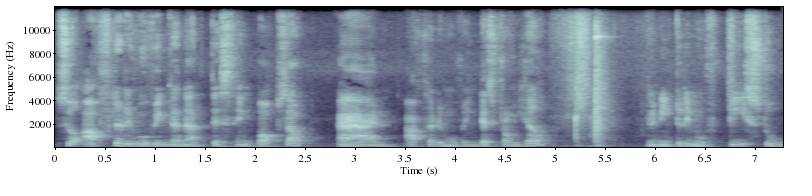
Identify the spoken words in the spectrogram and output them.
So after removing the nut this thing pops out. And after removing this from here you need to remove these two.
